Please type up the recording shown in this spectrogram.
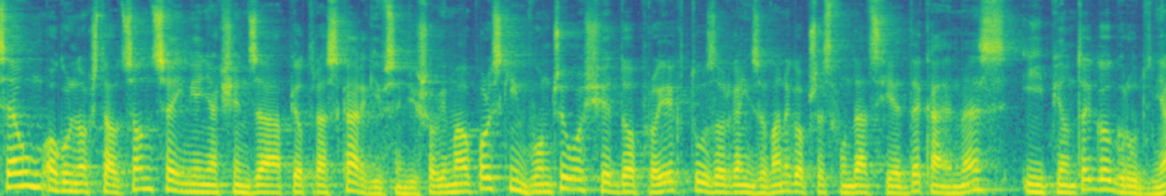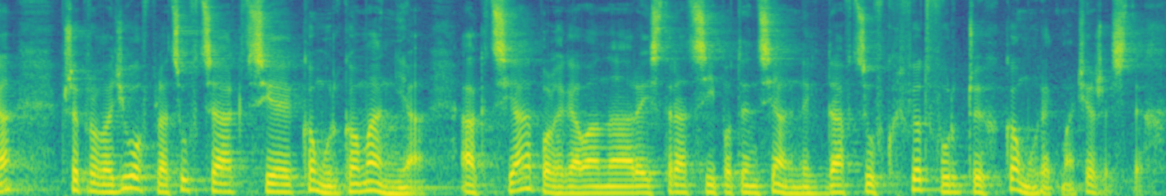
Liceum Ogólnokształcące imienia księdza Piotra Skargi w Sędziszowie Małopolskim włączyło się do projektu zorganizowanego przez Fundację DKMS i 5 grudnia przeprowadziło w placówce akcję Komórkomania. Akcja polegała na rejestracji potencjalnych dawców krwiotwórczych komórek macierzystych.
